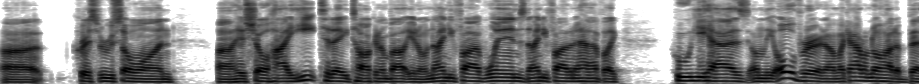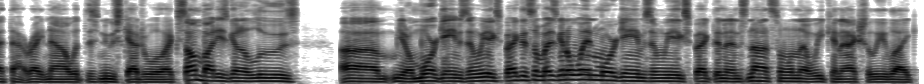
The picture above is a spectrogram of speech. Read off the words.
uh, Chris Russo on uh, his show High Heat today talking about, you know, 95 wins, 95 and a half, like who he has on the over. And I'm like, I don't know how to bet that right now with this new schedule. Like somebody's going to lose. Um, you know, more games than we expected. Somebody's going to win more games than we expected, and it's not someone that we can actually like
